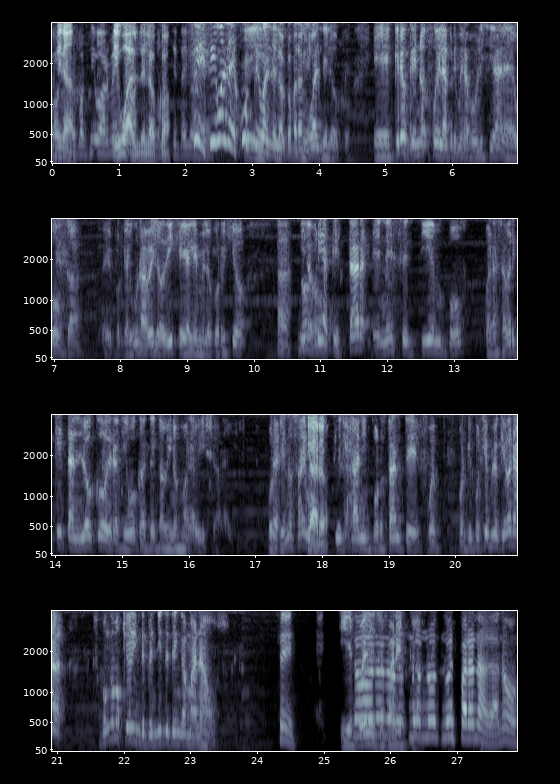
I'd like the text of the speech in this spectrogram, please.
Depor- mira. Deportivo Armenio, Igual de loco. 89. Sí, sí, igual de justo Sí, igual de loco para mí. Igual de loco. Eh, creo que no fue la primera publicidad la de Boca, eh, porque alguna vez lo dije y alguien me lo corrigió. Ah, Y No, habría no. que estar en ese tiempo para saber qué tan loco era que Boca tenga vinos maravilla. Porque no sabemos Claro. qué tan importante fue. Porque, por ejemplo, que ahora, supongamos que ahora Independiente tenga Manaus Sí. y después no, no, desaparezca. no, no, no es para nada, no.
